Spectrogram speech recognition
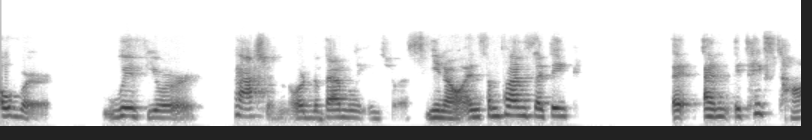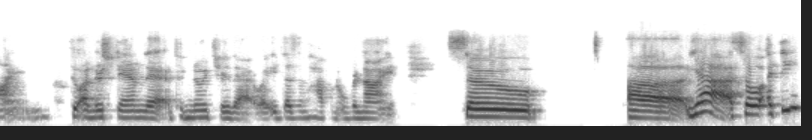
over with your passion or the family interest, you know, and sometimes I think, it, and it takes time to understand that, to nurture that, right? It doesn't happen overnight. So uh, yeah, so I think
